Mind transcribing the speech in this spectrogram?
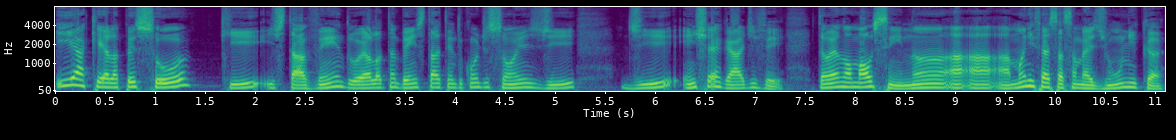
e aquela pessoa que está vendo, ela também está tendo condições de, de enxergar, de ver. Então é normal sim, não, a, a, manifestação mediúnica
